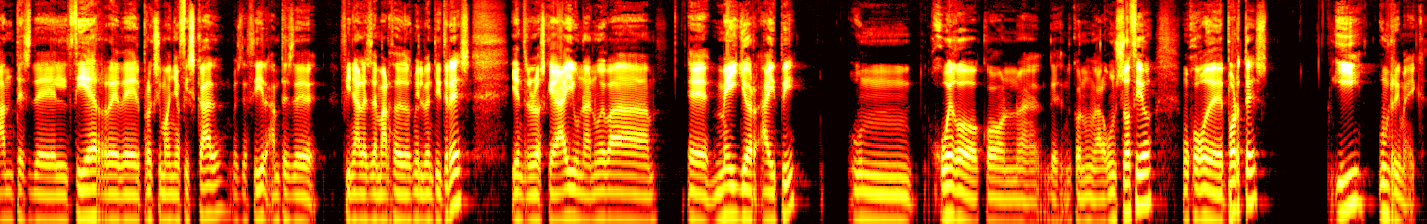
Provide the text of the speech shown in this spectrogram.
antes del cierre del próximo año fiscal, es decir, antes de finales de marzo de 2023, y entre los que hay una nueva eh, Major IP, un juego con, eh, algún socio, un juego de deportes y un remake.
